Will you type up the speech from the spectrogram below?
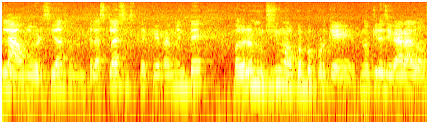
la universidad, durante las clases, de que realmente valoren muchísimo al cuerpo porque no quieres llegar a los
